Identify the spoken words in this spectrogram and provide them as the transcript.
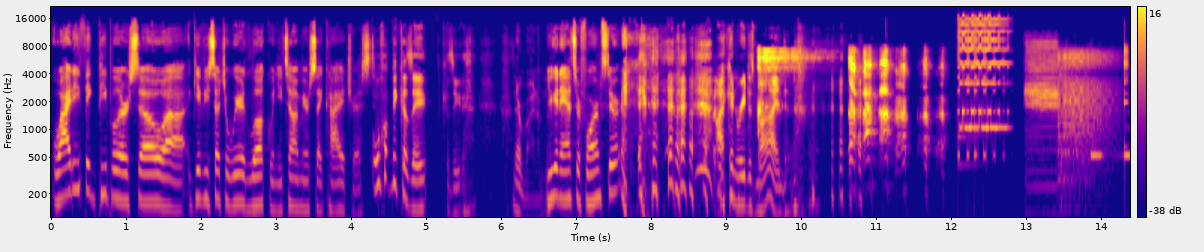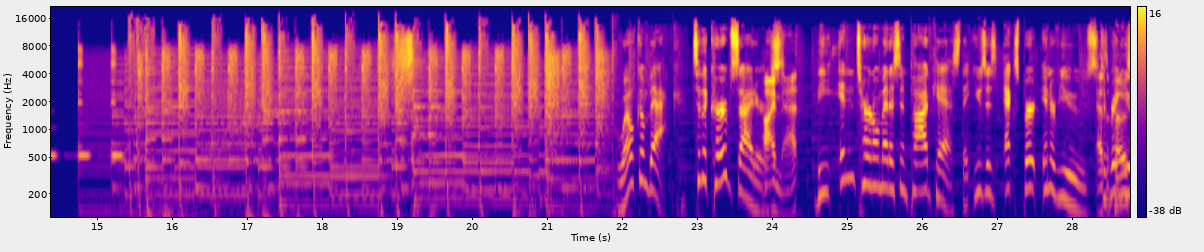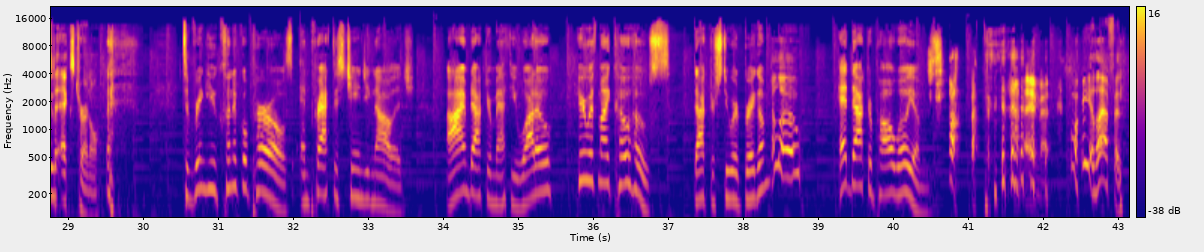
Why do you think people are so uh, give you such a weird look when you tell them you're a psychiatrist? Well, because they because he. Never mind. I'm, You gonna answer for him, Stuart? I can read his mind. Welcome back to the Curbsiders. Hi, Matt. the internal medicine podcast that uses expert interviews As to opposed you to external. To bring you clinical pearls and practice changing knowledge. I'm Dr. Matthew Watto, here with my co-hosts, Dr. Stuart Brigham Hello. and Dr. Paul Williams. hey, Matt. Why are you laughing?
